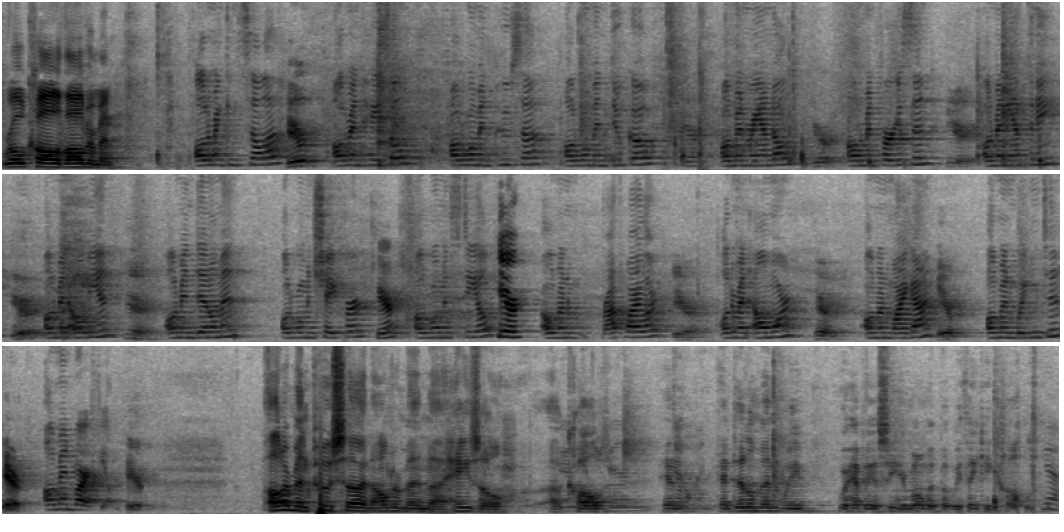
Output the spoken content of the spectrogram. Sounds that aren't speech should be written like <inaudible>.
Roll call of Alderman. Alderman Kinsella. Here. Alderman Hazel. Alderwoman Pusa. Alderwoman Duco. Here. Alderman Randall. Here. Alderman Ferguson. Here. Alderman Anthony. Here. Alderman Ovian. Here. Alderman Dintelman. Alderwoman Schaefer. Here. Alderwoman Steele. Here. Alderman Rothweiler. Here. Alderman Elmore. Here. Alderman Weigant. Here. Alderman Wiggington. Here. Alderman Barfield. Here. Alderman Pusa and Alderman uh, Hazel uh, And- called. and And Dintelman. and Diddleman, we, we're having a senior moment, but we think he <laughs> called. Yeah.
